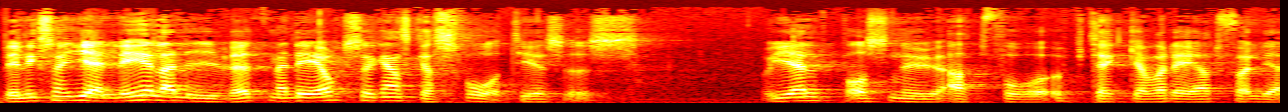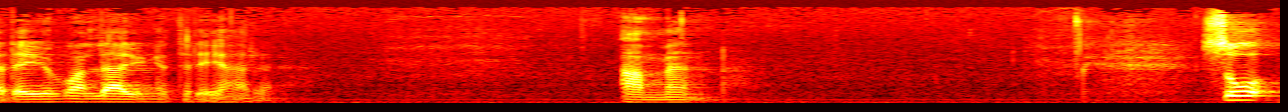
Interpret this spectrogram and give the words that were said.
det liksom gäller hela livet, men det är också ganska svårt Jesus. Och hjälp oss nu att få upptäcka vad det är att följa dig och vara en lärjunge till dig Herre. Amen. Så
